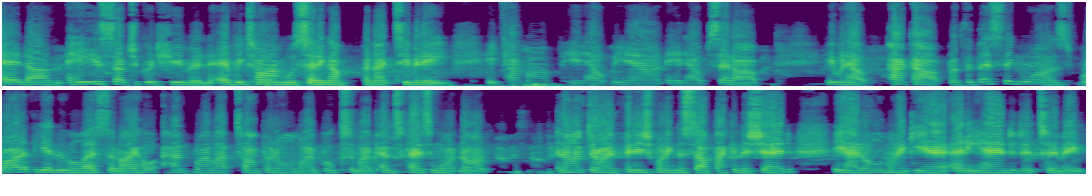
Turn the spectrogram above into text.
And um, he is such a good human. Every time we're setting up an activity, he'd come up, he'd help me out, he'd help set up he would help pack up. But the best thing was, right at the end of the lesson, I had my laptop and all my books and my pencil case and whatnot. And after I had finished putting the stuff back in the shed, he had all of my gear and he handed it to me.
